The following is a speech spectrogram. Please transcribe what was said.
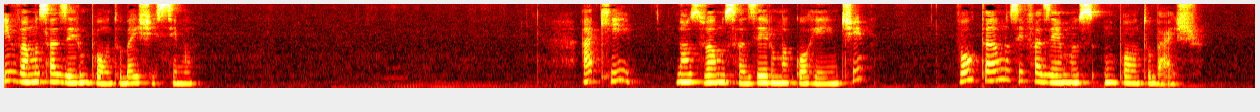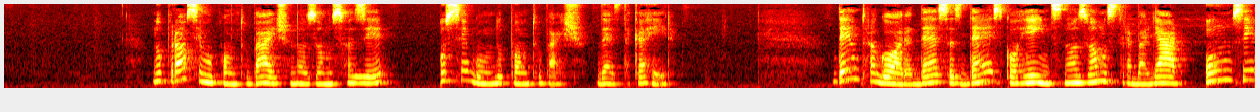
e vamos fazer um ponto baixíssimo. Aqui, nós vamos fazer uma corrente, voltamos e fazemos um ponto baixo. No próximo ponto baixo, nós vamos fazer o segundo ponto baixo desta carreira. Dentro agora dessas 10 correntes, nós vamos trabalhar 11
